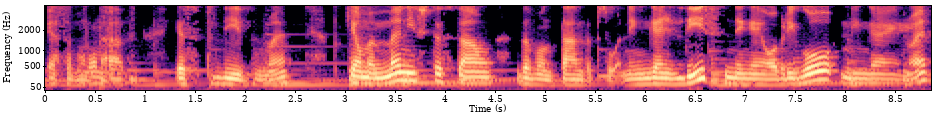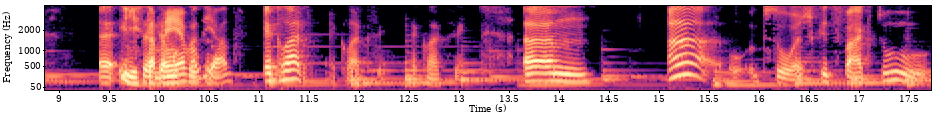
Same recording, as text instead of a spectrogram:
essa vontade, vontade, esse pedido, não é? Que é uma manifestação da vontade da pessoa. Ninguém lhe disse, ninguém obrigou, ninguém, não é? Uh, e, Isso também é, é avaliado. É claro, é claro que sim, é claro que sim. Um, há pessoas que de facto,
